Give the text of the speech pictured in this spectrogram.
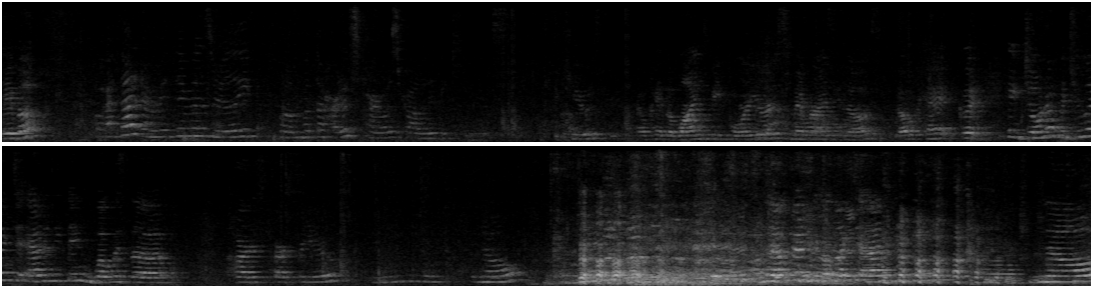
Ava? I thought everything was really fun, but the hardest part was probably the cues. The cues? Okay, the lines before yours, memorizing those? Okay, good. Hey, Jonah, would you like to add anything? What was the hardest part for you? No? Stefan, would you like to add anything? No?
